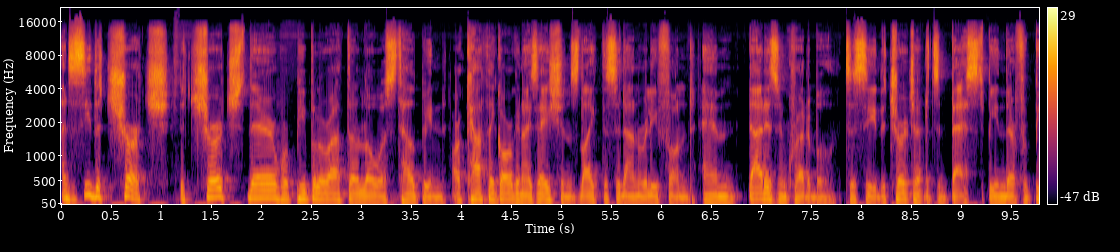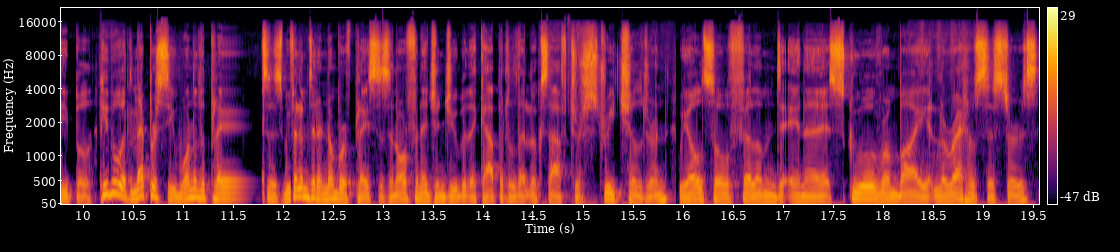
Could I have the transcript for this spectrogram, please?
And to see the church, the church there where people are at their lowest helping, or Catholic organizations like the Sudan Relief Fund, um, that is incredible to see. The church at its best being there for people. People with leprosy, one of the places, we filmed in a number of places, an orphanage in Juba, the capital that looks after street children. We also filmed in a school run by Loreto Sisters,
